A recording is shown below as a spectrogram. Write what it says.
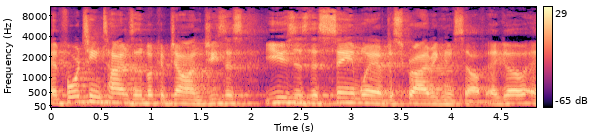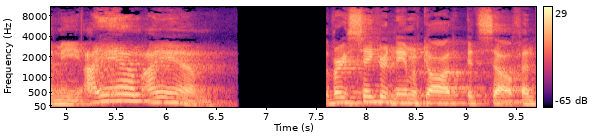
And 14 times in the book of John, Jesus uses this same way of describing himself ego eimi. I am, I am. The very sacred name of God itself. And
